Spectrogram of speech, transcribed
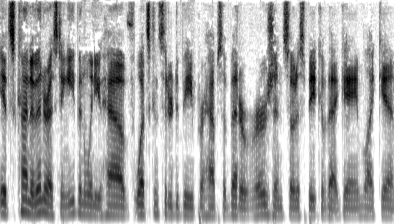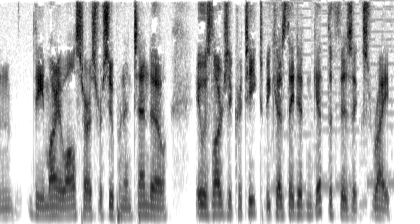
it's kind of interesting, even when you have what's considered to be perhaps a better version, so to speak, of that game, like in the Mario All Stars for Super Nintendo, it was largely critiqued because they didn't get the physics right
